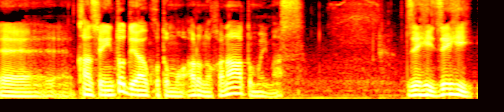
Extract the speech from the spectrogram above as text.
えー、完成品と出会うこともあるのかなと思います。ぜひぜひ、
